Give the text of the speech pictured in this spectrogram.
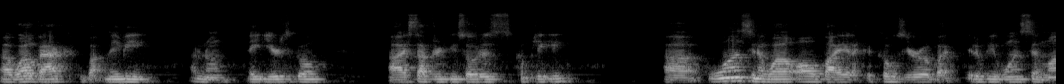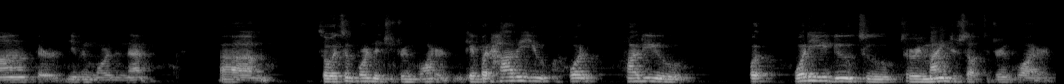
a while back, about maybe, I don't know, eight years ago. I stopped drinking sodas completely. Uh, once in a while, I'll buy like a Coke Zero, but it'll be once a month or even more than that. Um, so it's important that you drink water. Okay, but how do you, what, how do you, what, what do you do to, to remind yourself to drink water?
